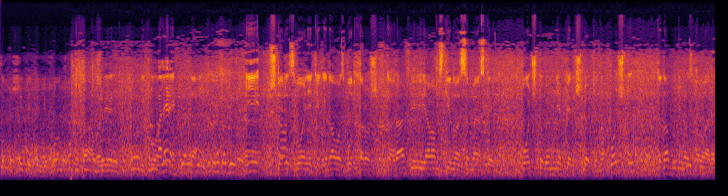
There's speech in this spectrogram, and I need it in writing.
Запишите телефон. Да, Валерий. Валерий? Да. І що? Перезвоните, когда у вас будут хорошие фотографии, я вам скину смс-кой. Почту вы мне перешлете на почту, и тогда будем разговаривать.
